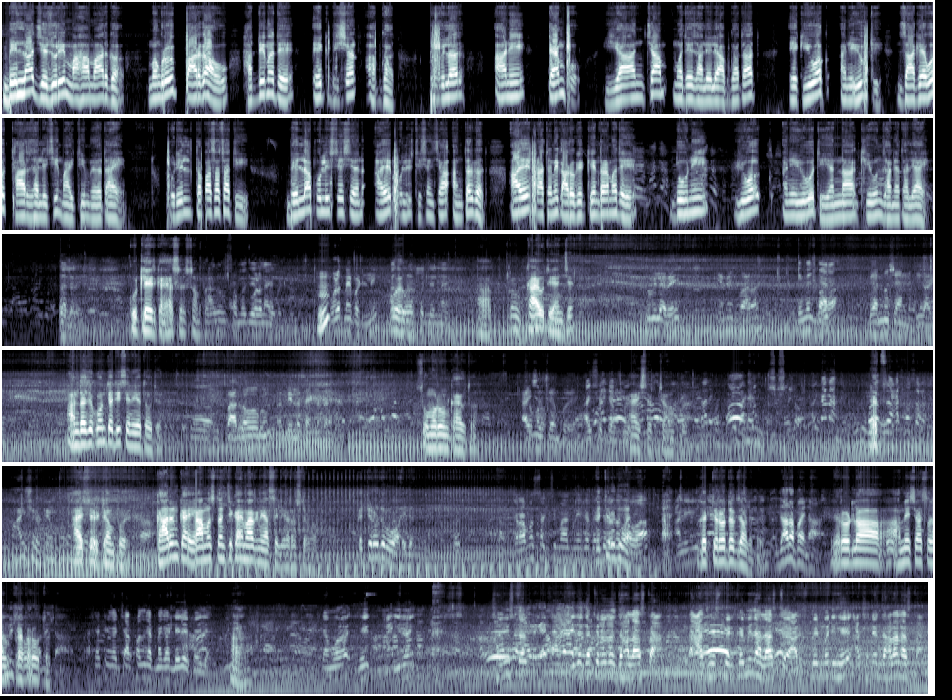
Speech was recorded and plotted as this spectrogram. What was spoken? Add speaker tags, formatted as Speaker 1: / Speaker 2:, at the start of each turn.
Speaker 1: बेल्ला जेजुरी महामार्ग मंगरूळ पारगाव हद्दीमध्ये एक भीषण अपघात. टू व्हीलर आणि टॅम्पो यांच्यामध्ये झालेल्या अपघातात एक युवक आणि युवती जाग्यावर ठार झाल्याची माहिती मिळत आहे. पुढील तपासासाठी बेल्ला पोलीस स्टेशन आये पोलीस स्टेशनच्या अंतर्गत आये प्राथमिक आरोग्य केंद्रामध्ये दोन्ही युवक आणि युवती यांना घेऊन जाण्यात आले आहे. कुठले आहेत काय असं संपर्क?
Speaker 2: अजून समजलेलं नाही.
Speaker 1: हं?
Speaker 3: ओळख नाही पडली.
Speaker 1: होय.
Speaker 2: ओळख पडलेली नाही.
Speaker 1: हा, काय होते यांचे?
Speaker 3: टू व्हीलर आहे. एम एच बारा.
Speaker 2: एम एच बारा.
Speaker 3: ब्याण्णव शहाण्णव ही गाडी.
Speaker 1: अंदाजे कोणत्या दिशेने येत होते?
Speaker 2: अं,
Speaker 3: पारगाववरून बेल्ला साईडला जायचं
Speaker 1: समोरून काय होतं?
Speaker 3: आयशर टेम्पो आहे.
Speaker 2: आयशर टेम्पो आहे.
Speaker 1: Eicher tempo Eicher tempo. कारण काय? ग्रामस्थांची काय मागणी असेल या रस्त्यावर?
Speaker 2: ग्रामस्थांची मागणी आहे का
Speaker 3: गतिरोधक
Speaker 2: गतिरोधक
Speaker 3: व्हावा.
Speaker 2: आणि
Speaker 1: गतिरोधक झालं पाहिजे.
Speaker 3: झाला पाहिजे ना.
Speaker 1: या रोडला हमेशा असं प्रकार होतो
Speaker 2: अशा ठिकाणी चार पाच घटना घडलेल्या आहे पहिल्या
Speaker 1: हा.
Speaker 2: त्यामुळं हे इथं सविस्तर इथं गतिरोधक झाला असता तर आज हे स्पीड कमी झालं असतं आणि स्पीडमध्ये हे ॲक्सिडेंट झाला नसता.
